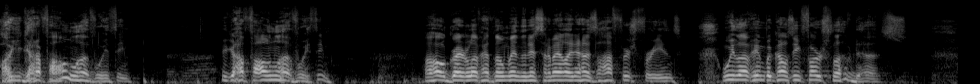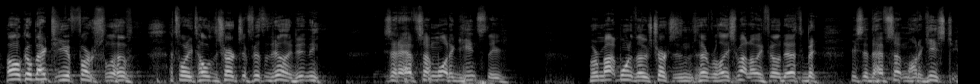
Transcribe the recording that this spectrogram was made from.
Oh, you got to fall in love with him. You got to fall in love with him. Oh, greater love hath no man than this, and a man lay down his life for his friends. We love him because he first loved us. Oh, go back to your first love. That's what he told the church at Delhi, didn't he? He said, I have somewhat against thee. Or might, one of those churches in the Revelation might not be Philadelphia, but he said, I have something against you.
